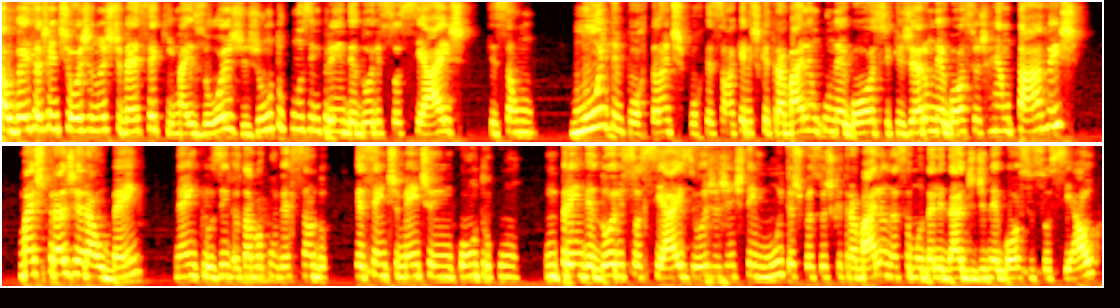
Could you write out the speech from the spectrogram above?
talvez a gente hoje não estivesse aqui, mas hoje, junto com os empreendedores sociais, que são muito importantes, porque são aqueles que trabalham com negócio, que geram negócios rentáveis, mas para gerar o bem, né? Inclusive, eu estava conversando recentemente em um encontro com empreendedores sociais, e hoje a gente tem muitas pessoas que trabalham nessa modalidade de negócio social,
